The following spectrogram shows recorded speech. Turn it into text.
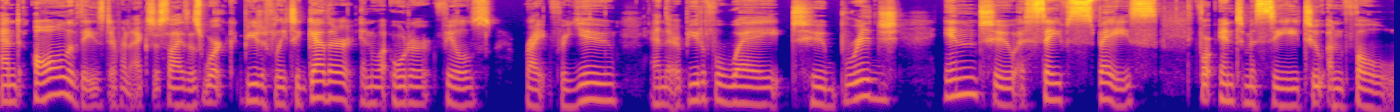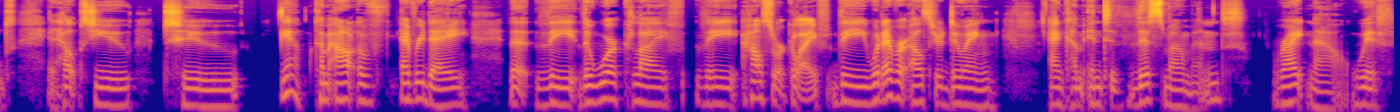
And all of these different exercises work beautifully together in what order feels right for you. And they're a beautiful way to bridge into a safe space for intimacy to unfold. It helps you to yeah, come out of every day the the the work life, the housework life, the whatever else you're doing and come into this moment right now with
